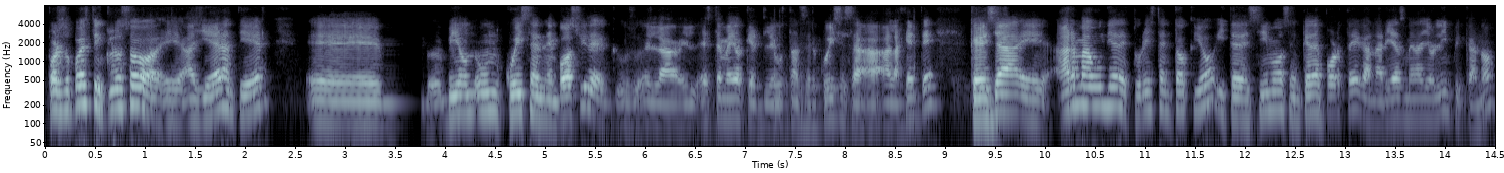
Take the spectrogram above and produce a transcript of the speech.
Por supuesto, incluso eh, ayer, antier, eh, vi un, quiz en, en BuzzFeed, este medio que le gustan hacer quizzes a, la gente, que decía, eh, arma un día de turista en Tokio y te decimos en qué deporte ganarías medalla olímpica, ¿no?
